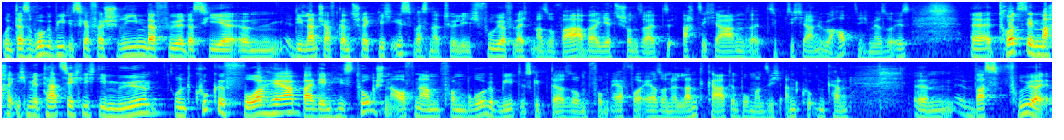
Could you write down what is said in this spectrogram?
Und das Ruhrgebiet ist ja verschrien dafür, dass hier ähm, die Landschaft ganz schrecklich ist, was natürlich früher vielleicht mal so war, aber jetzt schon seit 80 Jahren, seit 70 Jahren überhaupt nicht mehr so ist. Äh, trotzdem mache ich mir tatsächlich die Mühe und gucke vorher bei den historischen Aufnahmen vom Ruhrgebiet, es gibt da so vom RVR so eine Landkarte, wo man sich angucken kann, was früher,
